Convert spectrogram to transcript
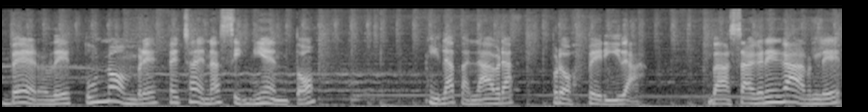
verde tu nombre, fecha de nacimiento y la palabra prosperidad. Vas a agregarle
